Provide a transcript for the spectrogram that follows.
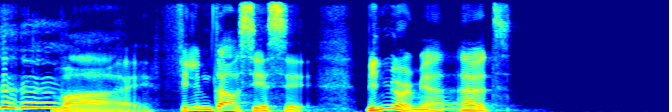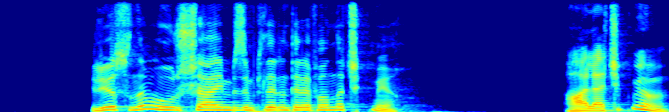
Vay. Film tavsiyesi. Bilmiyorum ya. Evet. Biliyorsun değil mi Uğur Şahin bizimkilerin telefonuna çıkmıyor. Hala çıkmıyor mu?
